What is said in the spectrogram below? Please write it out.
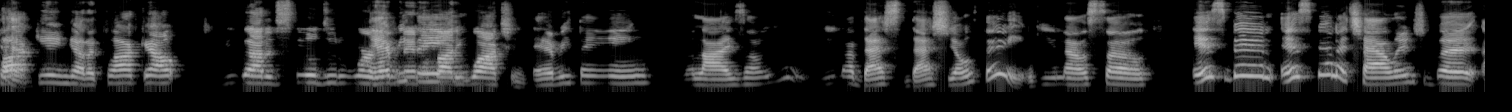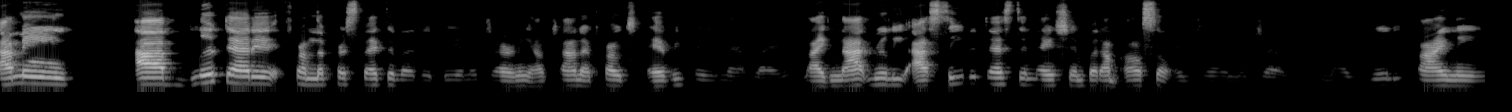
Yeah. clock in, got to clock out. You got to still do the work. Everything, Everything- anybody watching. Everything relies on you. You know, that's that's your thing. You know, so it's been it's been a challenge, but I mean, I've looked at it from the perspective of it being a journey. I'm trying to approach everything that way. Like not really I see the destination, but I'm also enjoying the journey. You know, really finding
